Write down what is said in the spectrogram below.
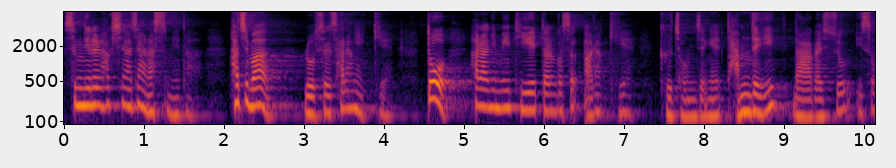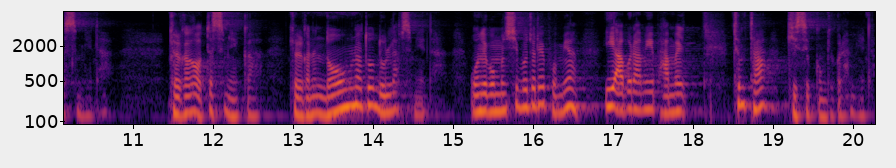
승리를 확신하지 않았습니다. 하지만 롯을 사랑했기에 또 하나님이 뒤에 있다는 것을 알았기에 그 전쟁에 담대히 나아갈 수 있었습니다. 결과가 어떻습니까? 결과는 너무나도 놀랍습니다. 오늘 본문 15절에 보면 이 아브라함이 밤을 틈타 기습 공격을 합니다.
